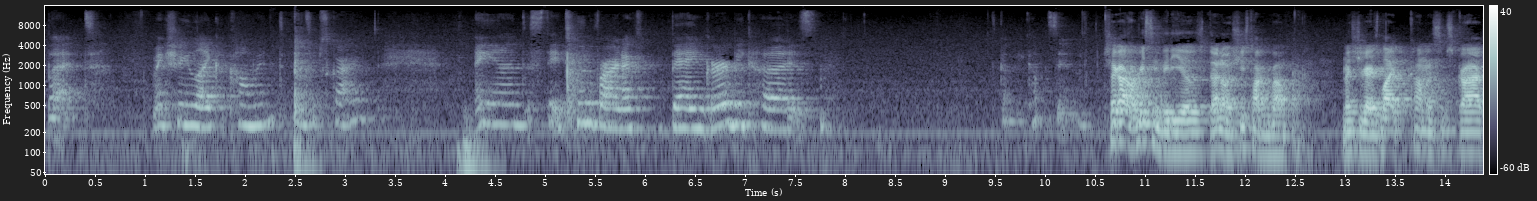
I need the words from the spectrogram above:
but make sure you like, comment, and subscribe. And stay tuned for our next banger because it's gonna be coming soon. check out our recent videos. Don't know what she's talking about. Make sure you guys like, comment, subscribe,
